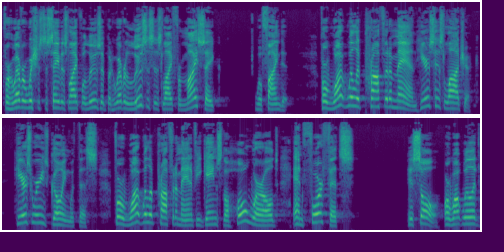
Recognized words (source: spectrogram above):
For whoever wishes to save his life will lose it, but whoever loses his life for my sake will find it. For what will it profit a man? Here's his logic. Here's where he's going with this. For what will it profit a man if he gains the whole world and forfeits his soul? Or what will it,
